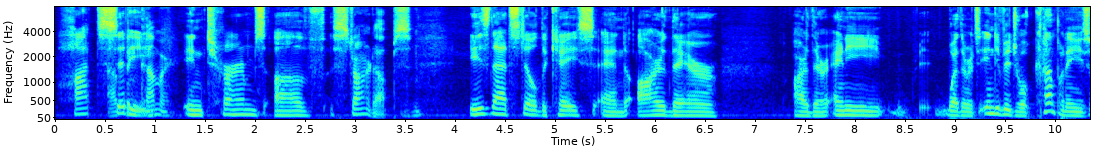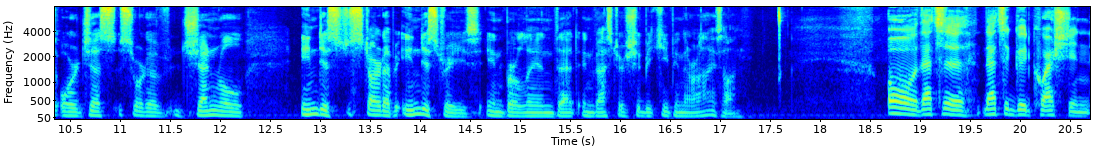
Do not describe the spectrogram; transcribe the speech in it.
hot city in terms of startups. Mm-hmm. Is that still the case? And are there are there any, whether it's individual companies or just sort of general industri- startup industries in Berlin that investors should be keeping their eyes on? Oh, that's a that's a good question.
